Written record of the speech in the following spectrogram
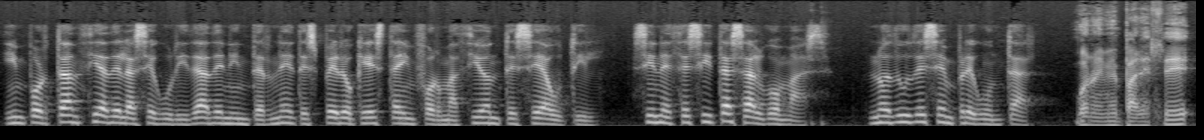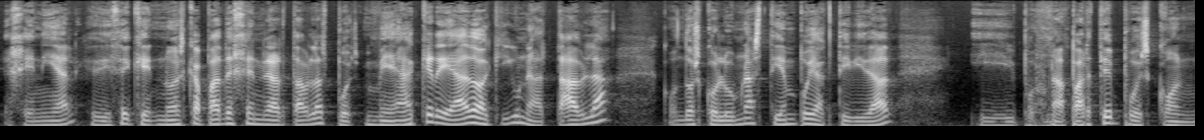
Importancia de la seguridad en Internet espero que esta información te sea útil. Si necesitas algo más, no dudes en preguntar. Bueno, y me parece genial que dice que no es capaz de generar tablas, pues me ha creado aquí una tabla con dos columnas, tiempo y actividad. Y por una parte, pues con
